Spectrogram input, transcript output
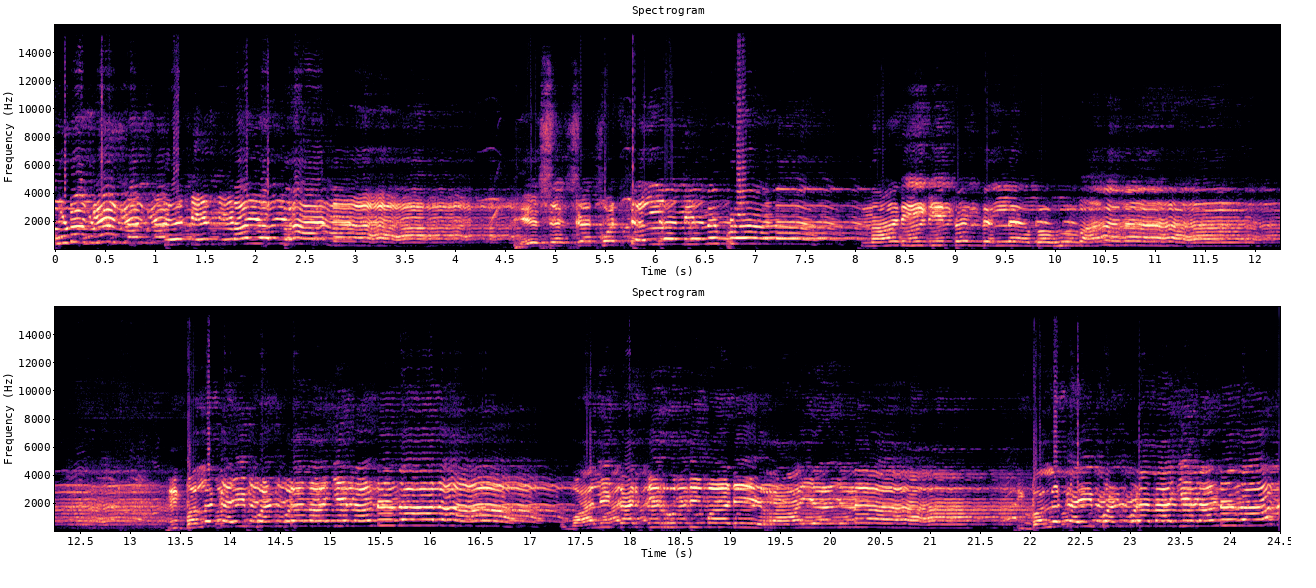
ಕುಡುಗೆ ಪ್ರಾಣ ದೇಶಕ್ಕೆ ಕೊಟ್ಟೆಲ್ಲ ನಿನ್ನ ನಾಡಿಗೆ ತಂದೆಲ್ಲ ಬಹುಮಾನ. ಬಲಗೈ ಪಂಡನಾಗಿ ನಡೆದಾನ ವಾಲಿ ಕಾರ್ಕಿ ವೃತ್ತಿ ಮಾಡಿ ರಾಯಣ್ಣ. ಬಲಗೈ ಪಂಡನಾಗಿ ನಡೆದಾನ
